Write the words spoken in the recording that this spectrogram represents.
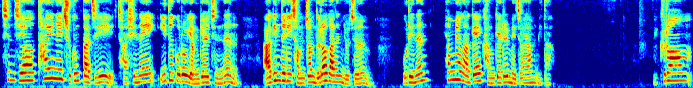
심지어 타인의 죽음까지 자신의 이득으로 연결 짓는 악인들이 점점 늘어가는 요즘 우리는 현명하게 관계를 맺어야 합니다. 네, 그럼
